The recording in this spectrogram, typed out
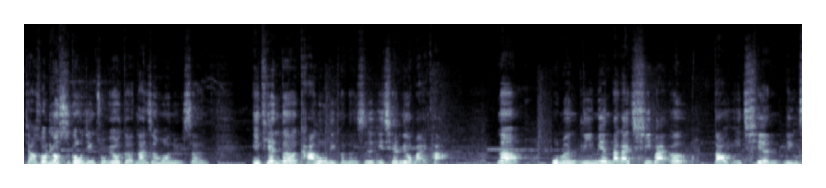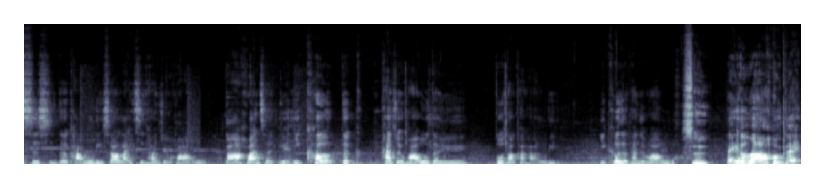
假如说六十公斤左右的男生或女生，一天的卡路里可能是一千六百卡。那我们里面大概七百二到一千零四十的卡路里是要来自碳水化合物，把它换成，因为一克的碳水化合物等于多少卡卡路里？一克的碳水化合物是，嘿，很好，对。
